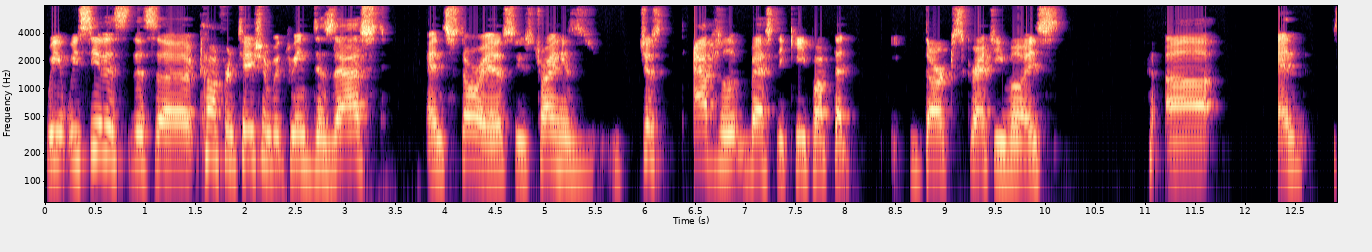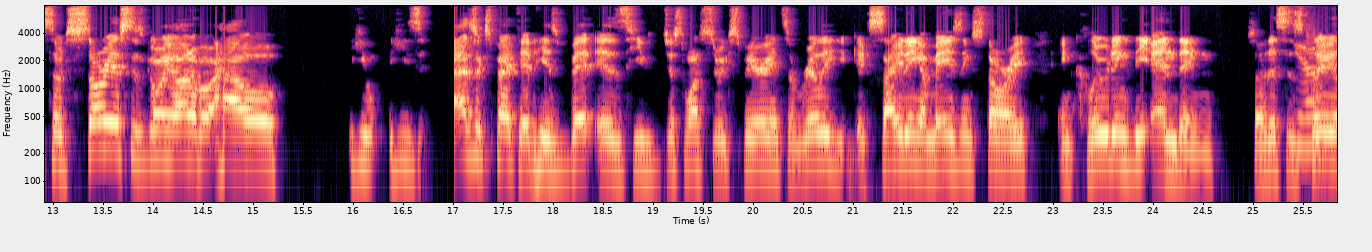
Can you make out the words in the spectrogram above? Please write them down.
we we see this this uh confrontation between Disaster and Storius, who's trying his just absolute best to keep up that dark, scratchy voice. Uh, and so Storius is going on about how he he's as expected. His bit is he just wants to experience a really exciting, amazing story, including the ending. So this is Yeah. clearly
